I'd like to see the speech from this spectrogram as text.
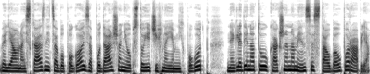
Veljavna izkaznica bo pogoj za podaljšanje obstoječih najemnih pogodb, ne glede na to, v kakšnem namen se stavba uporablja.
